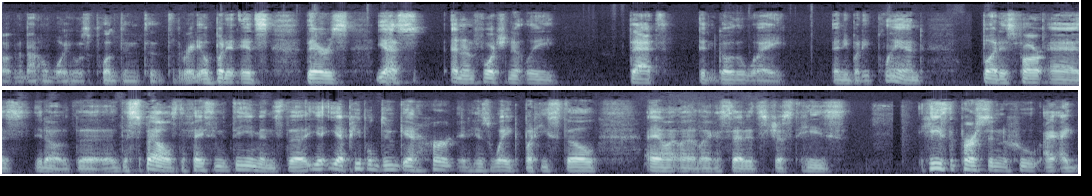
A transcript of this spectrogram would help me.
talking about homeboy who was plugged into to the radio. But it, it's there's yes, and unfortunately, that didn't go the way anybody planned. But as far as you know, the the spells, the facing the demons, the yeah, yeah people do get hurt in his wake, but he's still, you know, like- like I said, it's just he's he's the person who I, I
